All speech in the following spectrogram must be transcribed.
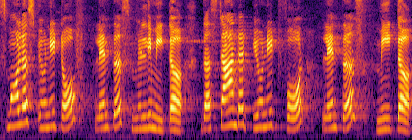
Smallest unit of length is millimeter. The standard unit for length is meter.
